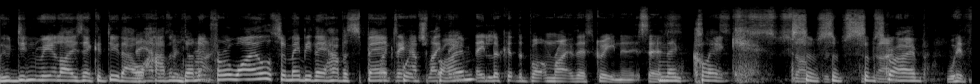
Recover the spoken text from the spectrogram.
who didn't realize they could do that They or have haven't Twitch done Prime. it for a while. So maybe they have a spare Like they Twitch have like Prime they look at the bottom right of their screen and it says and then click sub, sub, subscribe with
